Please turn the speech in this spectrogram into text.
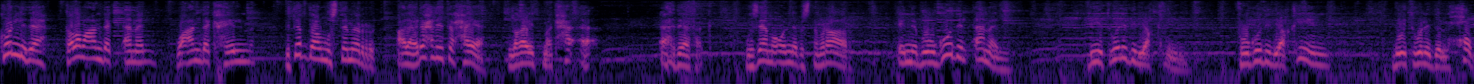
كل ده طالما عندك أمل وعندك حلم بتفضل مستمر على رحلة الحياة لغاية ما تحقق أهدافك. وزي ما قلنا باستمرار إن بوجود الأمل بيتولد اليقين. في وجود اليقين بيتولد الحب.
